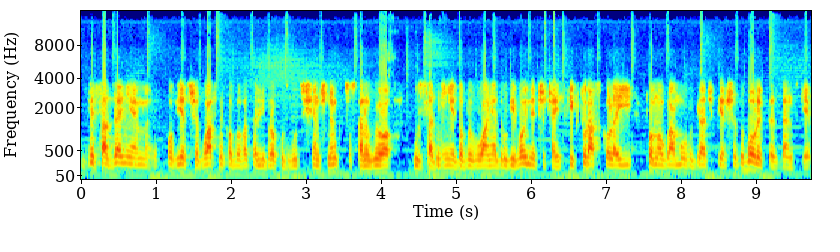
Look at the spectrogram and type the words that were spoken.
wysadzeniem w powietrze własnych obywateli w roku 2000, co stanowiło uzasadnienie do wywołania II wojny czeczeńskiej, która z kolei pomogła mu wygrać pierwsze wybory prezydenckie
